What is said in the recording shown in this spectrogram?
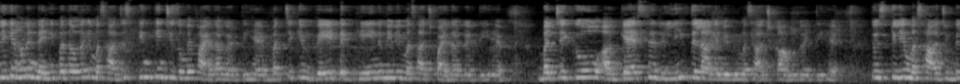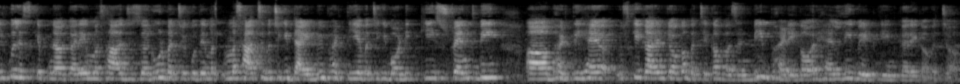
लेकिन हमें नहीं पता होता कि मसाजेस किन किन चीज़ों में फ़ायदा करती है। बच्चे के वेट गेन में भी मसाज फ़ायदा करती है। बच्चे को गैस से रिलीफ दिलाने में भी मसाज काम करती है। तो इसके लिए मसाज बिल्कुल स्किप ना करें। मसाज ज़रूर बच्चे को दे। मसाज से बच्चे की डाइट भी बढ़ती है, बच्चे की बॉडी की स्ट्रेंथ भी बढ़ती है। उसके कारण क्या होगा? बच्चे का वज़न भी बढ़ेगा और हेल्दी वेट गेन करेगा बच्चा।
